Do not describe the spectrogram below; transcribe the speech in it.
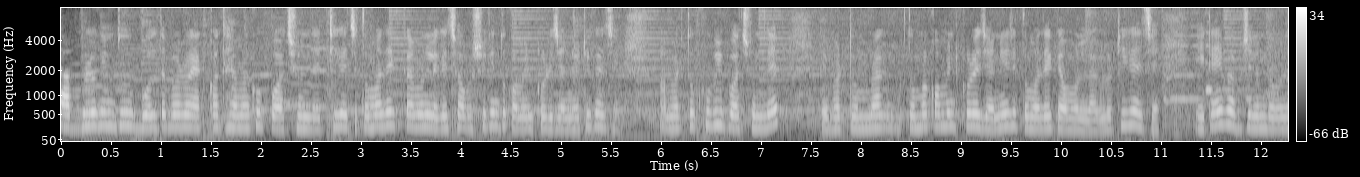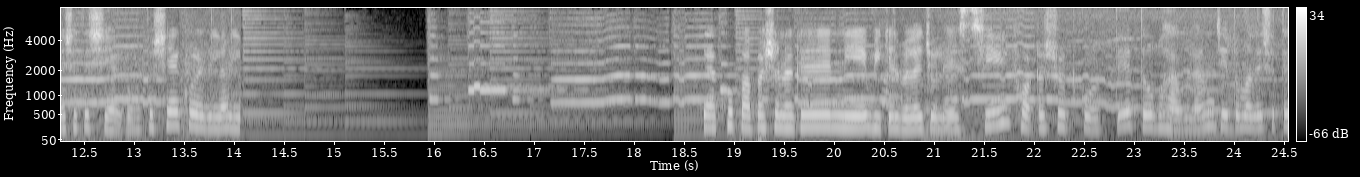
কাপগুলো কিন্তু বলতে পারো এক কথায় আমার খুব পছন্দের। ঠিক আছে, তোমাদের কেমন লেগেছে অবশ্যই কিন্তু কমেন্ট করে জানিও, ঠিক আছে? আমার তো খুবই পছন্দের। এবার তোমরা তোমরা কমেন্ট করে জানিও যে তোমাদের কেমন লাগল, ঠিক আছে? এটাই ভাবছিলাম তোমাদের সাথে শেয়ার করব। তো শেয়ার করে দিলাম। দেখো, পাপা সোনাকে নিয়ে বিকেলবেলায় চলে এসেছি ফটোশ্যুট করতে। তো ভাবলাম যে তোমাদের সাথে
